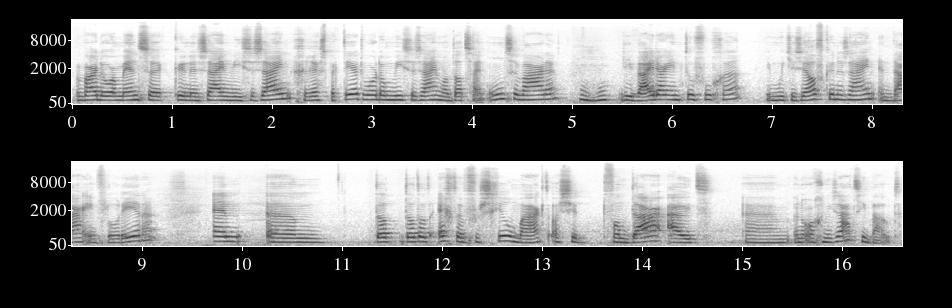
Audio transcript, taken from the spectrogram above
waardoor mensen kunnen zijn wie ze zijn, gerespecteerd worden om wie ze zijn, want dat zijn onze waarden die wij daarin toevoegen. Je moet jezelf kunnen zijn en daarin floreren. En ehm, dat, dat dat echt een verschil maakt als je van daaruit ehm, een organisatie bouwt.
